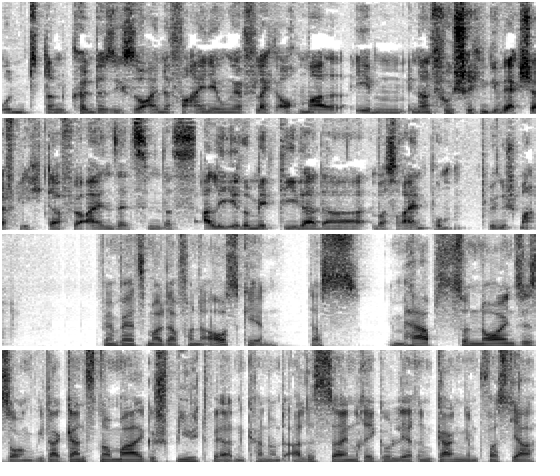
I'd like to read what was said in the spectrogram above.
Und dann könnte sich so eine Vereinigung ja vielleicht auch mal eben in Anführungsstrichen gewerkschaftlich dafür einsetzen, dass alle ihre Mitglieder da was reinpumpen. Bin gespannt. Wenn wir jetzt mal davon ausgehen, dass im Herbst zur neuen Saison wieder ganz normal gespielt werden kann und alles seinen regulären Gang nimmt, was ja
